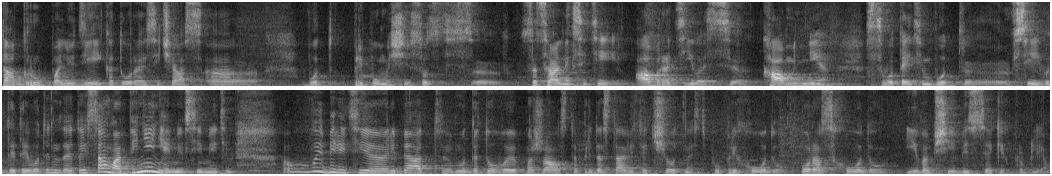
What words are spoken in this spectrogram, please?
та группа людей, которая сейчас э, вот при помощи соц- социальных сетей обратилась ко мне с вот этим вот э, всей вот этой вот этой самой обвинениями всеми этими. Выберите, ребят, мы готовы, пожалуйста, предоставить отчетность по приходу, по расходу и вообще без всяких проблем.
